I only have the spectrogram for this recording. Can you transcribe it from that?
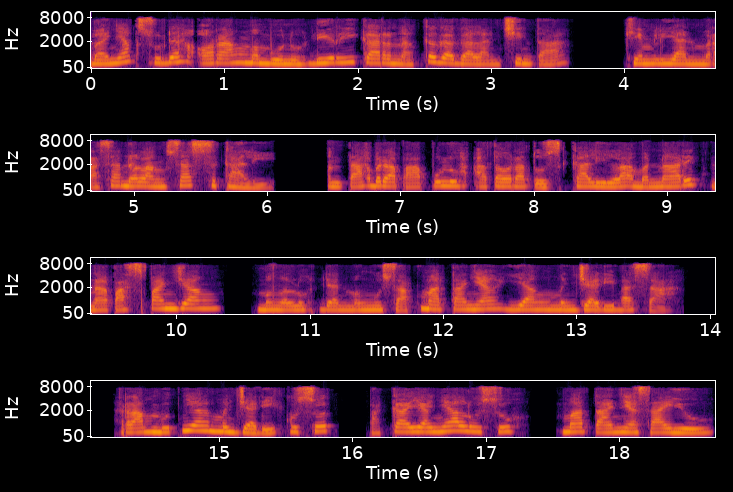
banyak sudah orang membunuh diri karena kegagalan cinta. Kim Lian merasa nelangsa sekali. Entah berapa puluh atau ratus kalilah menarik napas panjang, mengeluh dan mengusap matanya yang menjadi basah. Rambutnya menjadi kusut, pakaiannya lusuh, matanya sayu,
